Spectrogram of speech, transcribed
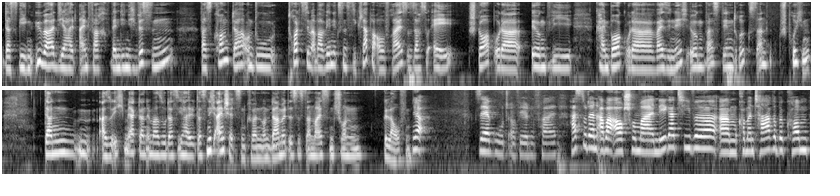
das Gegenüber dir halt einfach, wenn die nicht wissen, was kommt da und du trotzdem aber wenigstens die Klappe aufreißt und sagst so, ey, stopp oder irgendwie kein Bock oder weiß ich nicht, irgendwas, den drückst an Sprüchen, dann, also ich merke dann immer so, dass sie halt das nicht einschätzen können und mhm. damit ist es dann meistens schon gelaufen. Ja. Sehr gut, auf jeden Fall. Hast du denn aber auch schon mal negative ähm, Kommentare bekommen,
